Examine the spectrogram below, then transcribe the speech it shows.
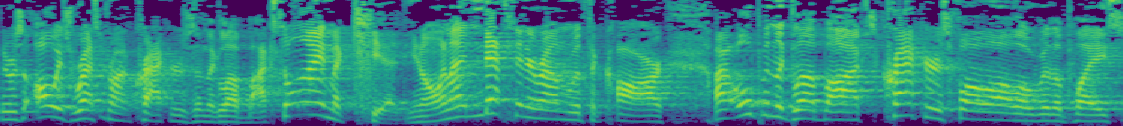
There was always restaurant crackers in the glove box. So I'm a kid, you know, and I'm messing around with the car. I open the glove box, crackers fall all over the place.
